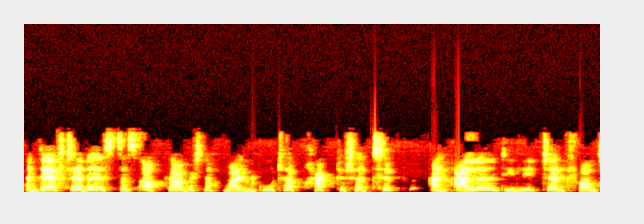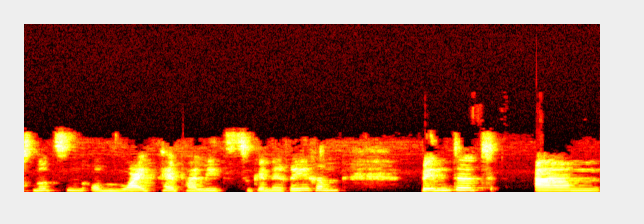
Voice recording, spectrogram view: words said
An der Stelle ist das auch, glaube ich, nochmal ein guter praktischer Tipp an alle, die Lead-Gen-Forms nutzen, um White-Paper-Leads zu generieren. Bindet ähm,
